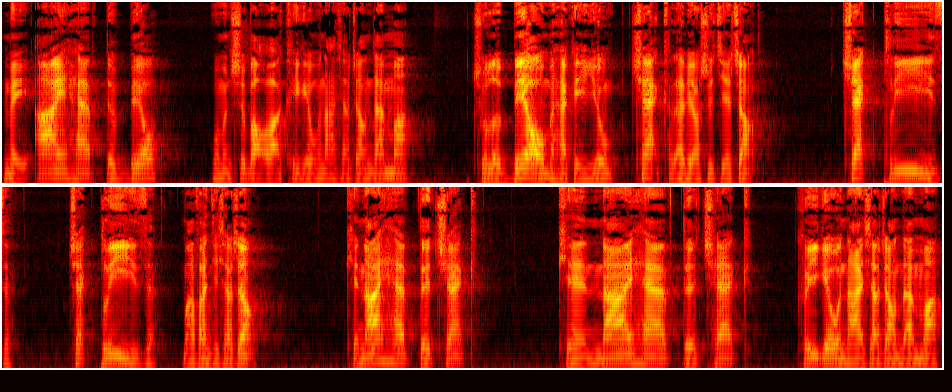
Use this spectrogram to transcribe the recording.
May I have the bill? 我们吃饱了，可以给我拿下账单吗？除了 bill，我们还可以用 check 来表示结账。Check please. Check please. 麻烦结下账。Can I have the check? Can I have the check? 可以给我拿一下账单吗？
